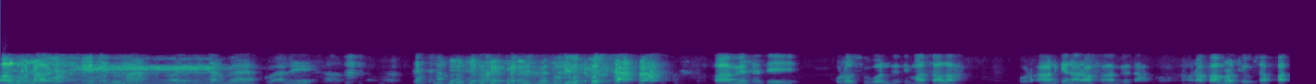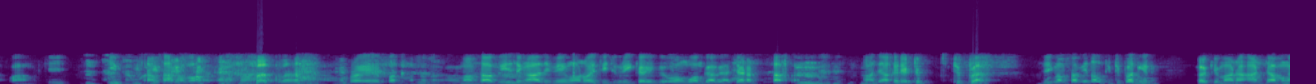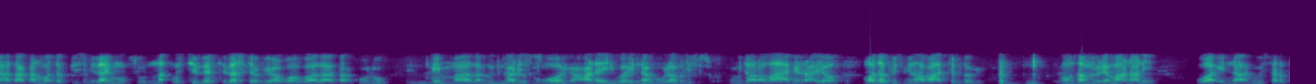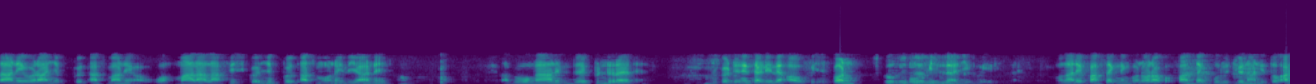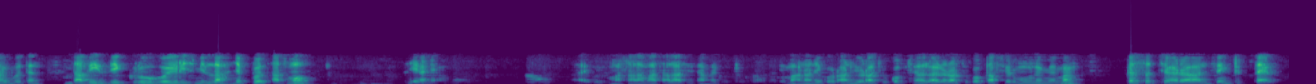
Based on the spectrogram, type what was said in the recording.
Wong kuno. Cuma kalau tambah balik Paham ya? Jadi kula suwun jadi masalah Quran kena ora paham ya takon. Nah, ora paham ora usah fatwa. Mergi ora usah apa? Fatwa. Repot masalah. Imam Syafi'i sing alime ngono dicurigai mbek wong-wong gawe ajaran sesat. Nanti akhirnya de- debat. Jadi Imam Syafi'i tahu di debat ngene. Bagaimana Anda mengatakan maca bismillah sunat wis jelas-jelas dari Allah wala taqulu mimma lam yudkaris wa alaihi wa innahu la Iku cara lahir rak yo maca bismillah wajib to. Imam Syafi'i le maknani wa innahu sertane ora nyebut asmane Allah, malah lafis go nyebut asmane liyane. Tapi wong alim itu bener ya. Juga dene dalil aufis kon Bismillah Mulane fasek ning kono ora kok fasek pulujon anito ah mboten. Tapi zikru ghairismillah nyebut asma liyane. Itu masalah-masalah sing sampai kudu. Jadi maknane Quran yo ora cukup jalan, ora cukup tafsirmu memang kesejarahan sing detail.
